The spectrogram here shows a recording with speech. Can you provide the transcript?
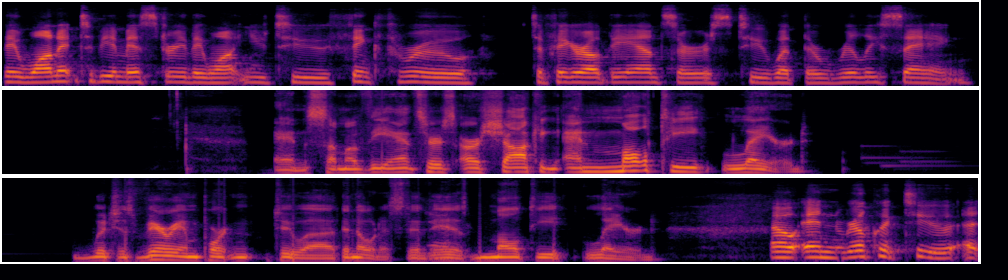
They want it to be a mystery. They want you to think through to figure out the answers to what they're really saying. And some of the answers are shocking and multi layered, which is very important to uh, to notice. It is Yeah. multi layered. Oh, and real quick too, uh,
